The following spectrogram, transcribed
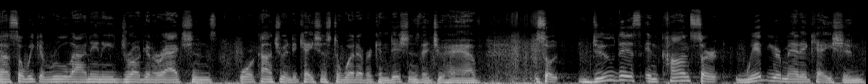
uh, so we can rule out any drug interactions or contraindications to whatever conditions that you have. So do this in concert with your medication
